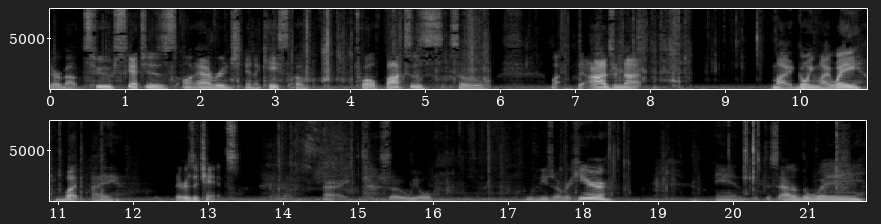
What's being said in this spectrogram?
There are about two sketches on average in a case of 12 boxes. So my, the odds are not my going my way, but I there is a chance. All right, so we'll move these over here and get this out of the way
